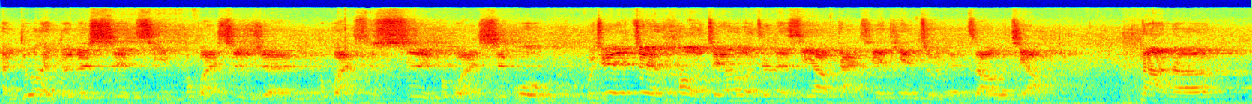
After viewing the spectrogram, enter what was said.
很多很多的事情，不管是人，不管是事，不管是物，我觉得最后最后真的是要感谢天主的招教。那呢？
